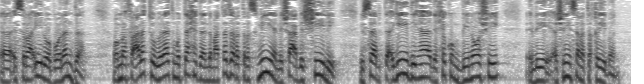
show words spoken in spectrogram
آه، إسرائيل وبولندا وما فعلته الولايات المتحدة عندما اعتذرت رسميا لشعب الشيلي بسبب تأييدها لحكم بينوشي لعشرين سنة تقريبا. آه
